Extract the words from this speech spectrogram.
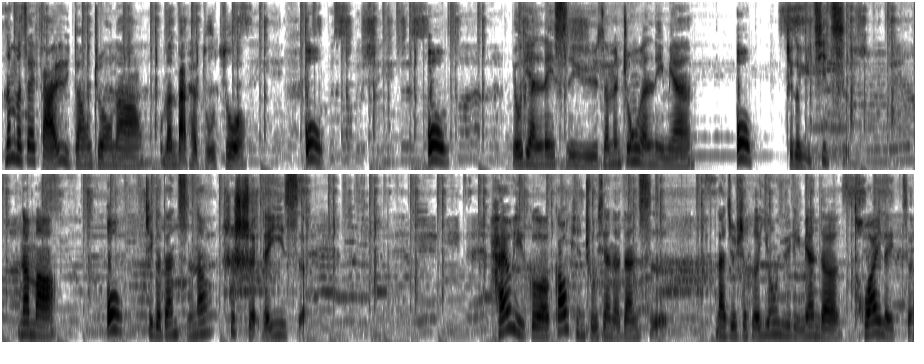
那么在法语当中呢，我们把它读作 O O，有点类似于咱们中文里面 O。这个语气词，那么，o 这个单词呢是水的意思。还有一个高频出现的单词，那就是和英语里面的 toilet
